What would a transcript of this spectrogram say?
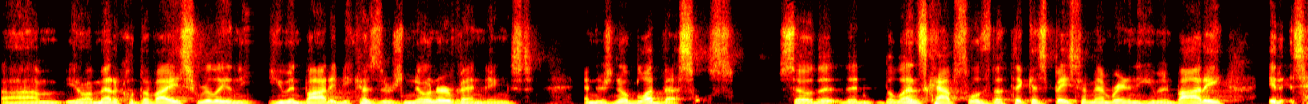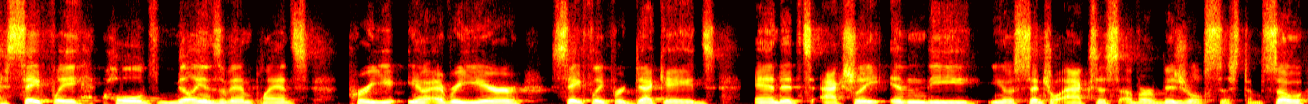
um, you know a medical device really in the human body because there's no nerve endings and there's no blood vessels So the, the, the, lens capsule is the thickest basement membrane in the human body. It safely holds millions of implants per you know every year safely for decades, and it's actually in the you know central axis of our visual system. So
